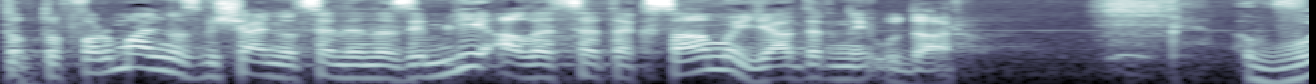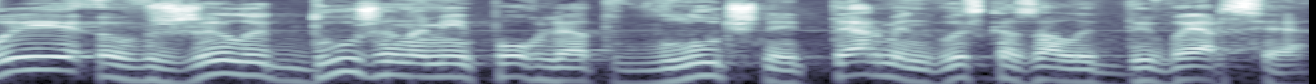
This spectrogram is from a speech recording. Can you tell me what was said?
Тобто, формально, звичайно, це не на землі, але це так само ядерний удар. Ви вжили дуже, на мій погляд, влучний термін. Ви сказали диверсія.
